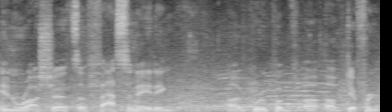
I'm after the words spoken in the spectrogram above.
in Russia. It's a fascinating uh, group of, uh, of different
